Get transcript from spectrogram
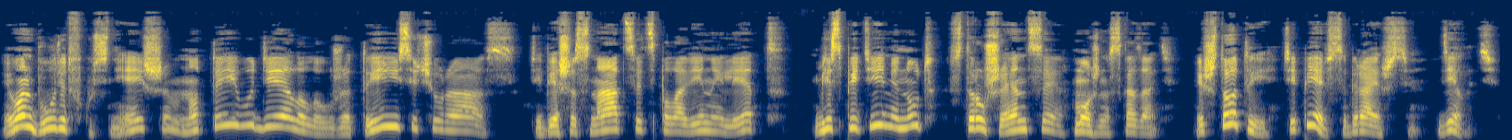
и он будет вкуснейшим, но ты его делала уже тысячу раз. Тебе шестнадцать с половиной лет, без пяти минут старушенция, можно сказать. И что ты теперь собираешься делать?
